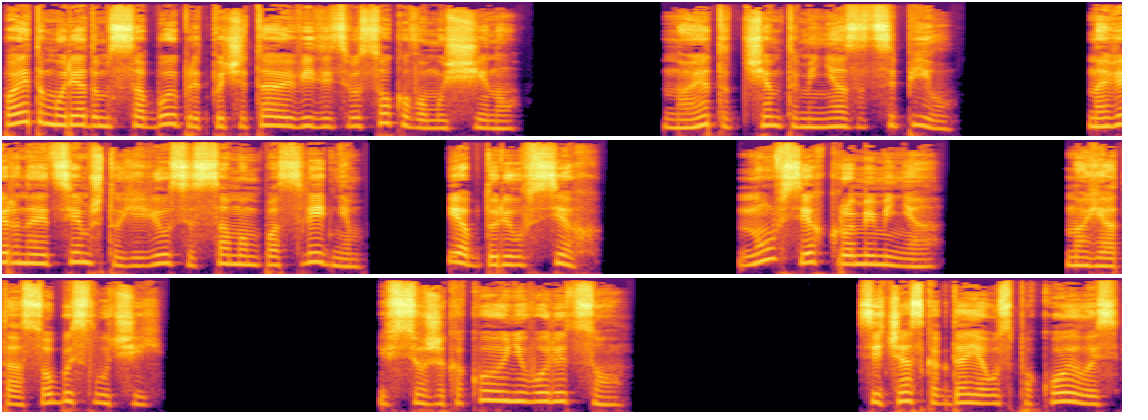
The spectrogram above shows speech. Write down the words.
поэтому рядом с собой предпочитаю видеть высокого мужчину. Но этот чем-то меня зацепил. Наверное, тем, что явился самым последним и обдурил всех. Ну, всех, кроме меня. Но я-то особый случай. И все же, какое у него лицо. Сейчас, когда я успокоилась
